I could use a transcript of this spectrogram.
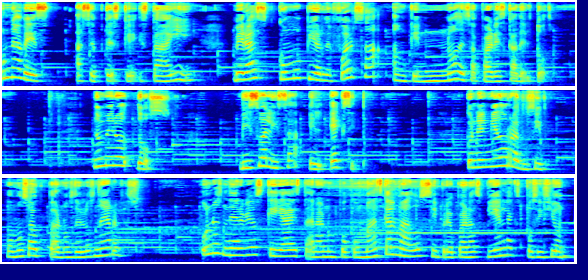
Una vez aceptes que está ahí, verás cómo pierde fuerza aunque no desaparezca del todo. Número 2. Visualiza el éxito. Con el miedo reducido, vamos a ocuparnos de los nervios. Unos nervios que ya estarán un poco más calmados si preparas bien la exposición,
